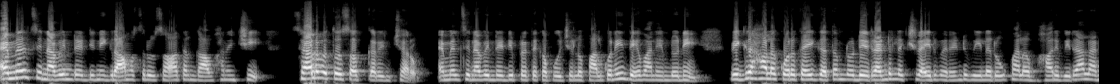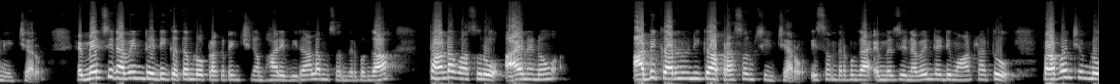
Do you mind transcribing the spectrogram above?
ఎమ్మెల్సీ నవీన్ రెడ్డిని గ్రామస్తులు సాదరంగా ఆహ్వానించి శాలువతో సత్కరించారు. ఎమ్మెల్సీ నవీన్ రెడ్డి ప్రత్యేక పూజలో పాల్గొని దేవాలయంలోని విగ్రహాల కొరకై గతంలోని రెండు లక్షల ఇరవై రెండు వేల రూపాయల భారీ విరాళాన్ని ఇచ్చారు. ఎమ్మెల్సీ నవీన్ రెడ్డి గతంలో ప్రకటించిన భారీ విరాళం సందర్భంగా తాండవాసులు ఆయనను అభికర్ణునిగా ప్రశంసించారు. ఈ సందర్భంగా ఎమ్మెల్సీ నవీన్ రెడ్డి మాట్లాడుతూ ప్రపంచంలో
